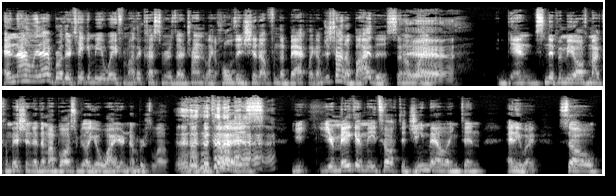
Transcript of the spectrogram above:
and not only that, bro, they're taking me away from other customers that are trying to like holding shit up from the back. Like, I'm just trying to buy this. And I'm like, yeah. And snipping me off my commission. And then my boss would be like, yo, why are your numbers low? Like, because you, you're making me talk to Gmailington. Anyway, so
